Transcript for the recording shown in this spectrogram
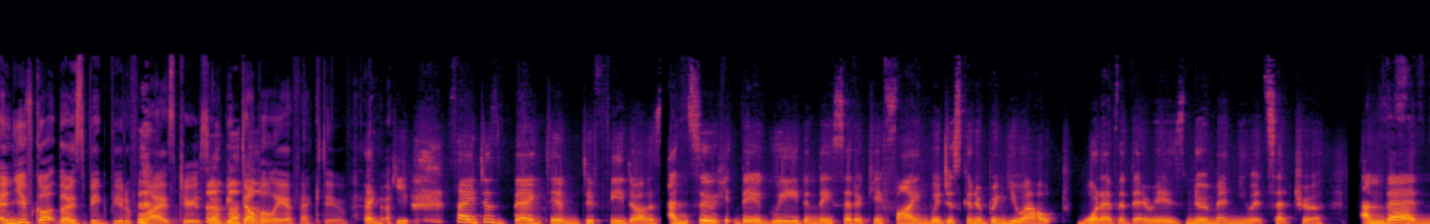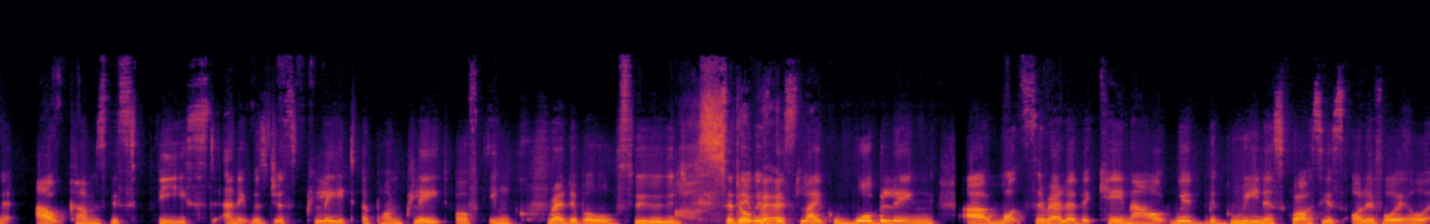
And you've got those big beautiful eyes too so it'd be doubly effective. Thank you. So i just begged him to feed us. And so they agreed and they said okay fine we're just going to bring you out whatever there is no menu etc and then out comes this feast and it was just plate upon plate of incredible food. Oh, so there was it. this like wobbling uh, mozzarella that came out with the greenest, grassiest olive oil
